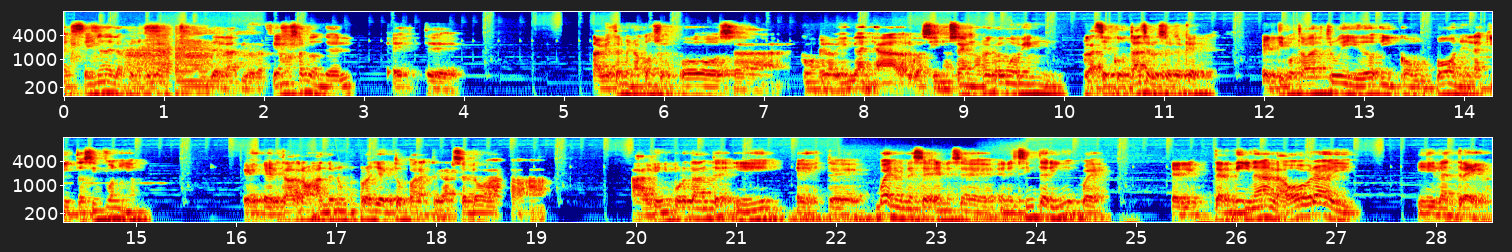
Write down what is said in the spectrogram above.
escena de la película, de la biografía de Mozart, donde él este, había terminado con su esposa, como que lo había engañado, algo así, no sé, no recuerdo muy bien las circunstancias, lo cierto es que el tipo estaba destruido y compone la quinta sinfonía. Eh, Él estaba trabajando en un proyecto para entregárselo a- a alguien importante y este, bueno, en ese, en ese, en ese interín, pues él termina la obra y, y la entrega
